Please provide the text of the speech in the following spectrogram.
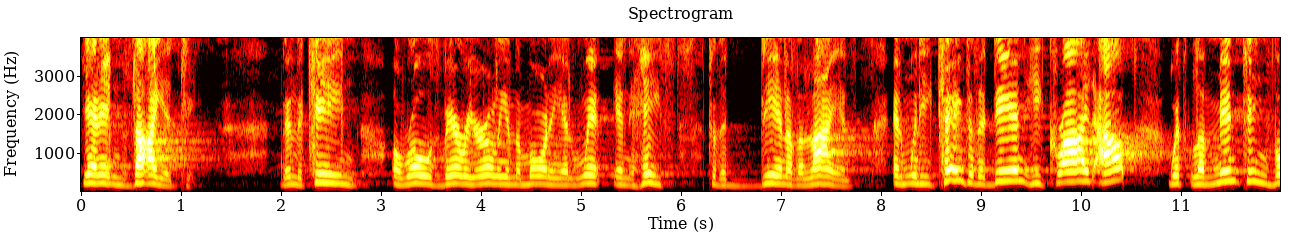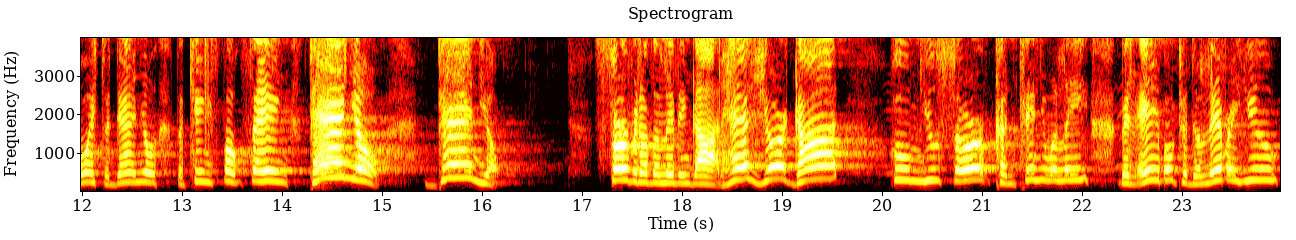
He had anxiety. Then the king arose very early in the morning and went in haste to the den of the lions. And when he came to the den, he cried out with lamenting voice to Daniel, the king spoke, saying, Daniel, Daniel, servant of the living God, has your God, whom you serve continually, been able to deliver you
